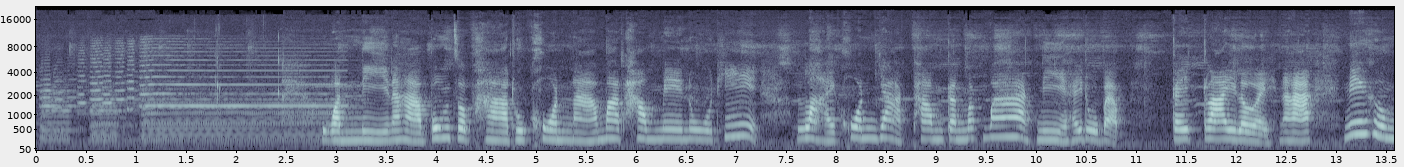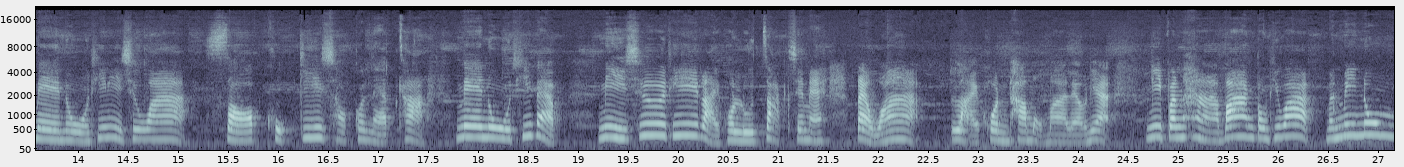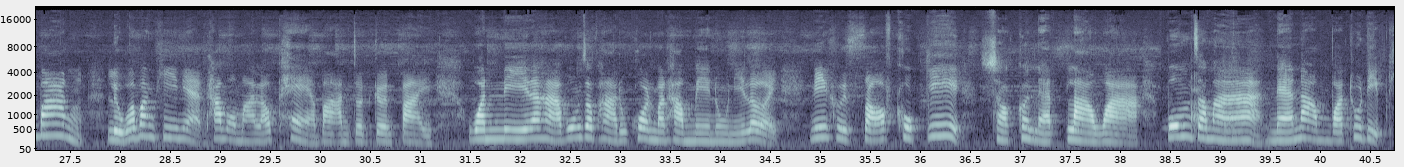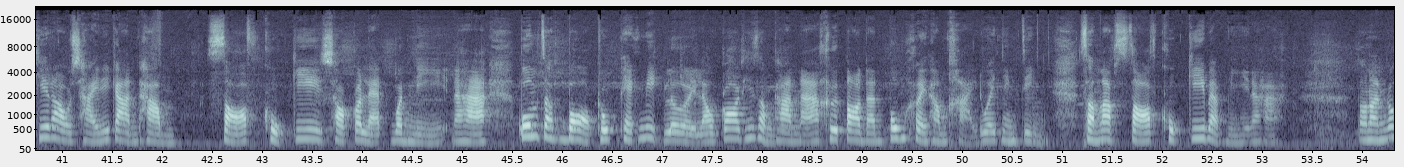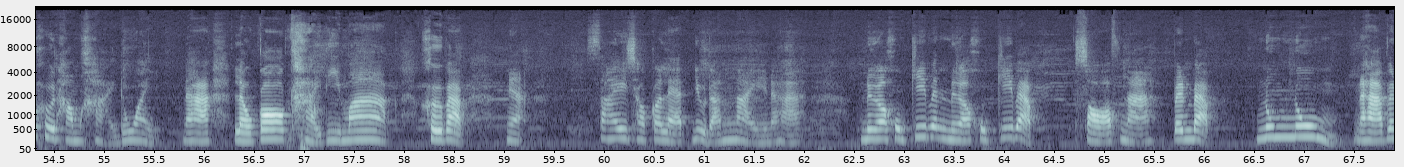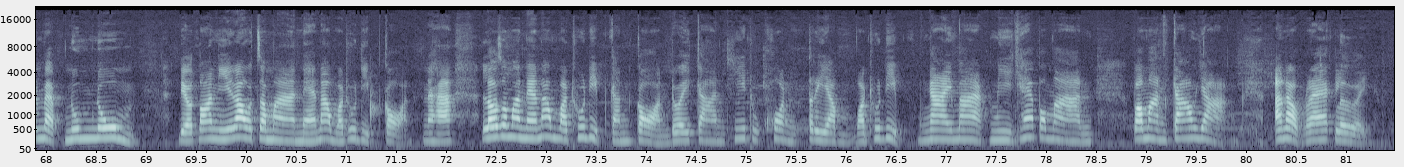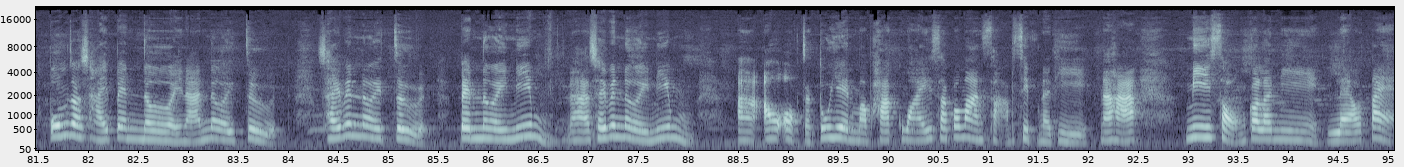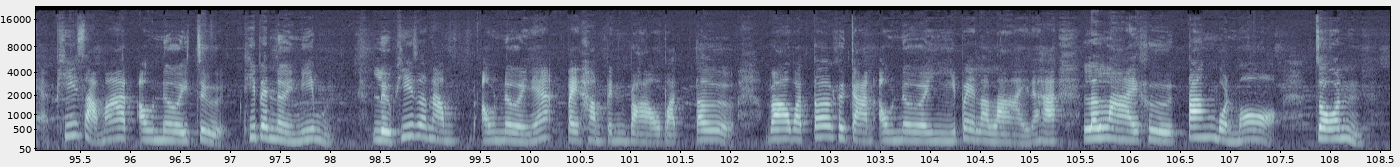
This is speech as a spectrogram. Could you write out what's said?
วันนี้นะคะ ปุ้มจะพาทุกคนนะ มาทำเมนูที่หลายคนอยากทำกันมากๆ นี่ให้ดูแบบใกล้ๆเลยนะคะ นี่คือเมนูที่มีชื่อว่าซอฟคุกกี้ช็อกโกแลตค่ะ เมนูที่แบบมีชื่อที่หลายคนรู้จักใช่ไหม แต่ว่าหลายคนทำออกมาแล้วเนี่ย มีปัญหาบ้างตรงที่ว่ามันไม่นุ่มบ้าง หรือว่าบางทีเนี่ยทำออกมาแล้วแผ่บานจนเกินไป วันนี้นะคะปุ้มจะพาทุกคนมาทำเมนูนี้เลย นี่คือซอฟต์คุกกี้ช็อกโกแลตลาวา ปุ้มจะมาแนะนำวัตถุดิบที่เราใช้ในการทำซอฟต์คุกกี้ช็อกโกแลตวันนี้นะคะ ปุ้มจะบอกทุกเทคนิคเลย แล้วก็ที่สำคัญนะ คือตอนนั้นปุ้มเคยทำขายด้วยจริง ๆสำหรับซอฟต์คุกกี้แบบนี้นะคะ ตอนนั้นก็คือทำขายด้วยนะคะ แล้วก็ขายดีมาก คือแบบเนี่ยไส้ช็อกโกแลตอยู่ด้านในนะคะ เนื้อคุกกี้เป็นเนื้อคุกกี้แบบซอฟต์นะ เป็นแบบนุ่มๆนะคะ เป็นแบบนุ่มๆ เดี๋ยวตอนนี้เราจะมาแนะนำวัตถุดิบก่อนนะคะ เราจะมาแนะนำวัตถุดิบกันก่อน โดยการที่ทุกคนเตรียมวัตถุดิบง่ายมาก มีแค่ประมาณประมาณ 9 อย่าง อันดับแรกเลย ปุ้มจะใช้เป็นเนยนะเนยจืด ใช้เป็นเนยจืด เป็นเนยนิ่มนะคะใช้เป็นเนยนิ่มเอาออกจากตู้เย็นมาพักไว้สักประมาณ 30 นาทีนะคะมี 2 กรณีแล้วแต่พี่สามารถเอาเนยจืดที่เป็นเนยนิ่ม หรือพี่จะนำเอาเนยเนี้ยไปทำเป็นบราวน์บัตเตอร์บราวน์บัตเตอร์คือการเอาเนยนี้ไปละลายนะคะ ละลายคือตั้งบนหม้อจน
